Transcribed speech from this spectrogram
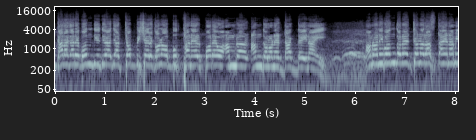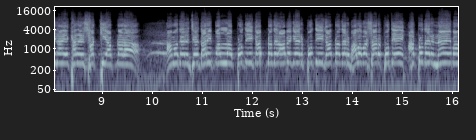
কারাগারে বন্দি দুই হাজার চব্বিশের গণ অভ্যুত্থানের পরেও আমরা আন্দোলনের ডাক দেই নাই। আমরা নিবন্ধনের জন্য রাস্তায় নামি না এখানে সাক্ষী আপনারা। আমাদের যে দাঁড়িপাল্লা প্রতীক, আপনাদের আবেগের প্রতীক, আপনাদের ভালোবাসার প্রতীক, আপনাদের ন্যায় এবং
